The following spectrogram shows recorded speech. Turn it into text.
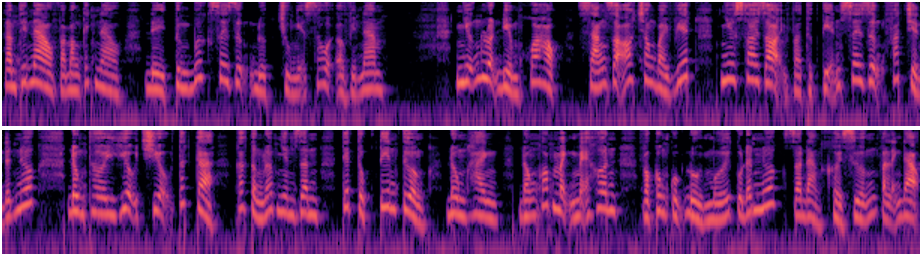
Làm thế nào và bằng cách nào để từng bước xây dựng được chủ nghĩa xã hội ở Việt Nam? Những luận điểm khoa học sáng rõ trong bài viết như soi dọi và thực tiễn xây dựng phát triển đất nước, đồng thời hiệu triệu tất cả các tầng lớp nhân dân tiếp tục tin tưởng, đồng hành, đóng góp mạnh mẽ hơn vào công cuộc đổi mới của đất nước do Đảng khởi xướng và lãnh đạo.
